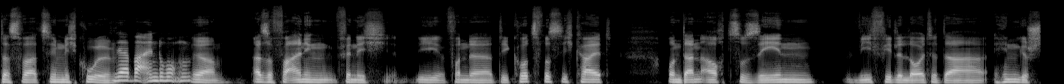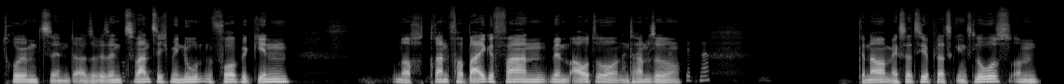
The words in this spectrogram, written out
Das war ziemlich cool. Sehr beeindruckend. Ja, also vor allen Dingen finde ich die von der die Kurzfristigkeit und dann auch zu sehen, wie viele Leute da hingeströmt sind. Also wir sind 20 Minuten vor Beginn noch dran vorbeigefahren mit dem Auto und haben so genau am Exerzierplatz ging's los und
